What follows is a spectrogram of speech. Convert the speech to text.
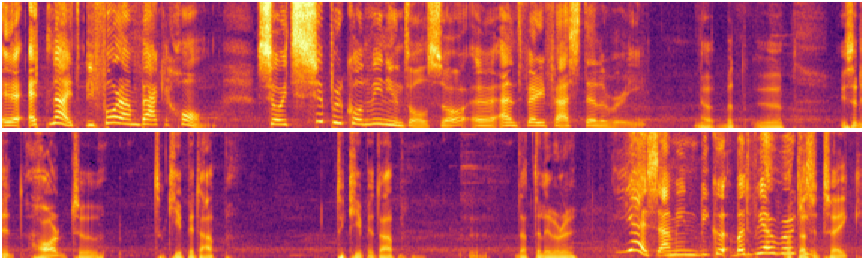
uh, at night before I'm back home. So it's super convenient also uh, and very fast delivery. Yeah, but uh, isn't it hard to to keep it up? To keep it up, uh, that delivery. Yes, I mean because but we are What working does it take?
